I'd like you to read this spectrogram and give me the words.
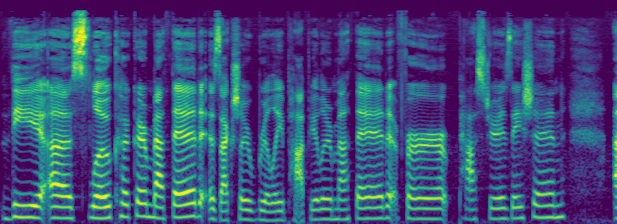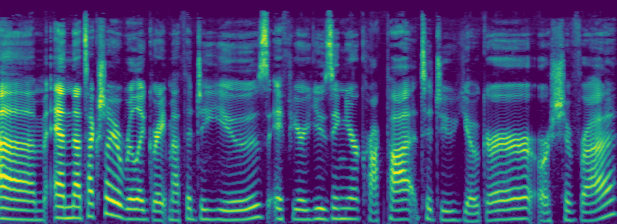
The uh, slow cooker method is actually a really popular method for pasteurization. Um, and that's actually a really great method to use if you're using your crock pot to do yogurt or chevre,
